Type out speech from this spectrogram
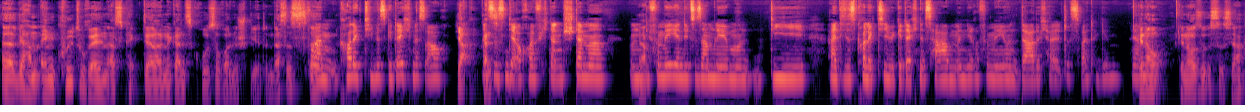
äh, wir haben einen kulturellen Aspekt, der da eine ganz große Rolle spielt. Und das ist. Vor allem äh, kollektives Gedächtnis auch. Ja. Ganz also es sind ja auch häufig dann Stämme, und ja. die Familien, die zusammenleben und die halt dieses kollektive Gedächtnis haben in ihrer Familie und dadurch halt es weitergeben. Ja. Genau, genau so ist es, ja.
